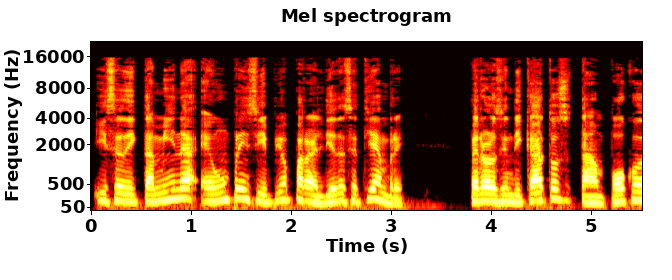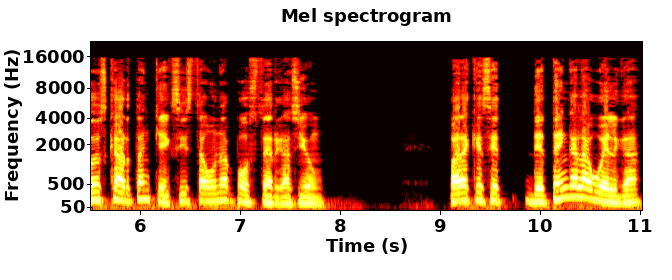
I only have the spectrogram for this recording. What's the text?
y se dictamina en un principio para el 10 de septiembre, pero los sindicatos tampoco descartan que exista una postergación. Para que se detenga la huelga,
